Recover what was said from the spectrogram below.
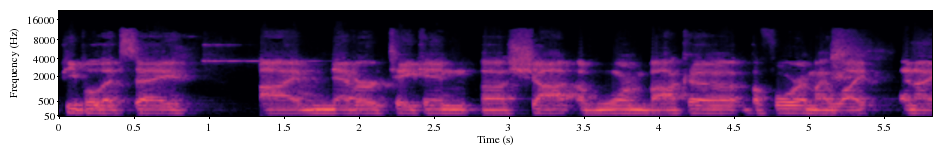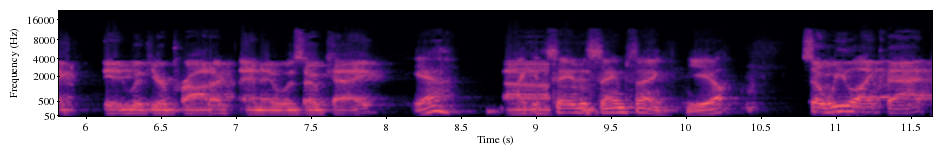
people that say, I've never taken a shot of warm vodka before in my life, and I did with your product, and it was okay. Yeah, I could say the um, same thing. Yep. So we like that.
